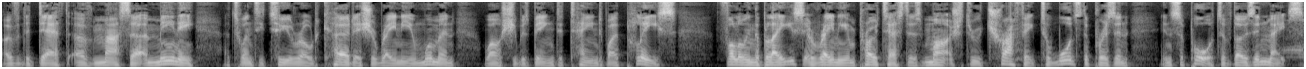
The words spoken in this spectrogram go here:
over the death of Mahsa Amini, a 22 year old Kurdish Iranian woman, while she was being detained by police. Following the blaze, Iranian protesters marched through traffic towards the prison in support of those inmates.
